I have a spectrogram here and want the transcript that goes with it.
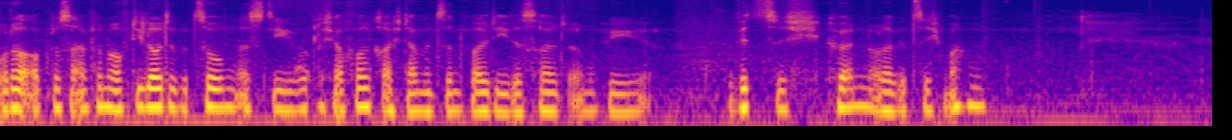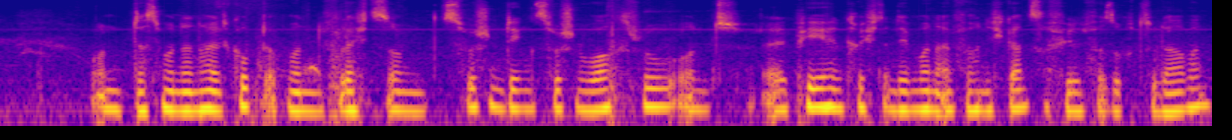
Oder ob das einfach nur auf die Leute bezogen ist, die wirklich erfolgreich damit sind, weil die das halt irgendwie witzig können oder witzig machen. Und dass man dann halt guckt, ob man vielleicht so ein Zwischending zwischen Walkthrough und LP hinkriegt, indem man einfach nicht ganz so viel versucht zu labern.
